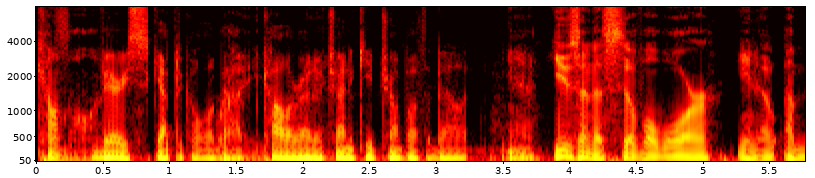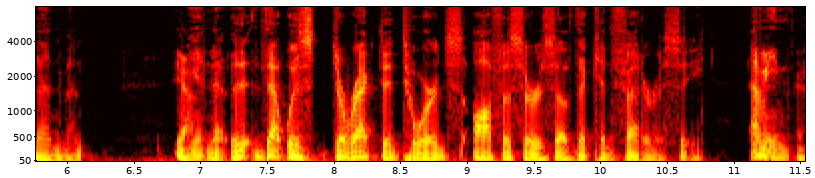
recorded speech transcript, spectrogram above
come on, very skeptical about Right. Colorado trying to keep Trump off the ballot. yeah, using a Civil War, you know, amendment. Yeah. You know, that was directed towards officers of the Confederacy. I mean, Yeah.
